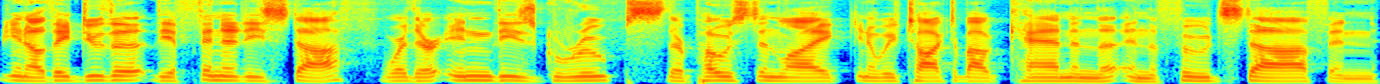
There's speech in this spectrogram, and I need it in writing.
you know, they do the the affinity stuff where they're in these groups. They're posting like, you know, we've talked about Ken and the and the food stuff and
